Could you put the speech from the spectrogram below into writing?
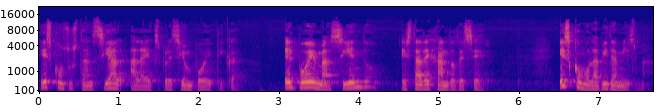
es consustancial a la expresión poética. El poema, siendo, está dejando de ser. Es como la vida misma,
